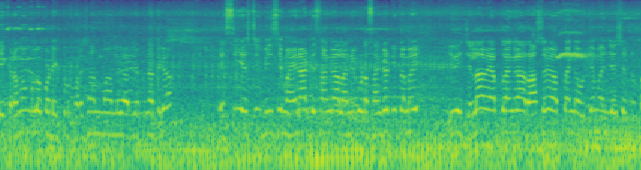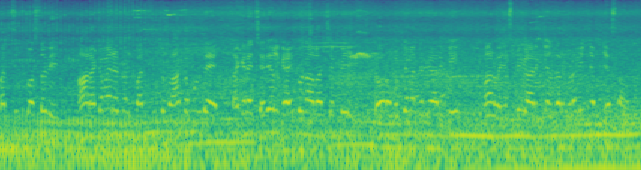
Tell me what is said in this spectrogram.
ఈ క్రమంలో కూడా ఇప్పుడు ప్రశాంత్ మాన్లు గారు చెప్పినట్టుగా ఎస్సీ ఎస్టీ బీసీ మైనార్టీ సంఘాలన్నీ కూడా సంఘటితమై ఇది జిల్లా వ్యాప్తంగా రాష్ట్ర వ్యాప్తంగా ఉద్యమం చేసేటువంటి పరిస్థితికి వస్తుంది. ఆ రకమైనటువంటి పరిస్థితులు రాకముందే తగిన చర్యలు గైకొనాలని చెప్పి గౌరవ ముఖ్యమంత్రి గారికి మన ఎస్పీ గారికి అందరూ కూడా విజ్ఞప్తి చేస్తా ఉన్నాం.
